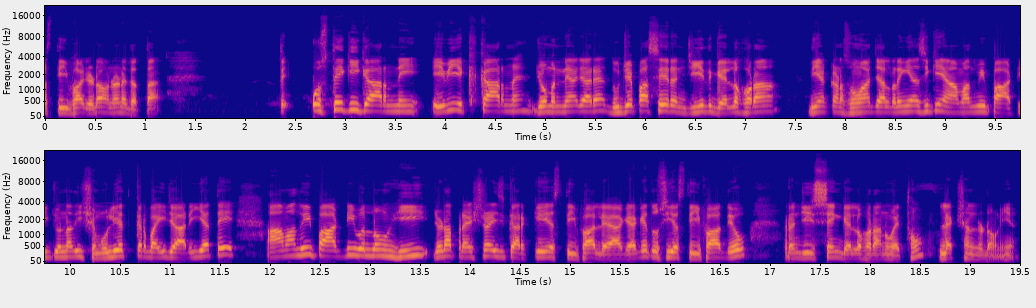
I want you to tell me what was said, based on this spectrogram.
ਅਸਤੀਫਾ ਜਿਹੜਾ ਉਹਨਾਂ ਨੇ ਦਿੱਤਾ। ਤੇ ਉਸ ਦੇ ਕੀ ਕਾਰਨ ਨੇ? ਇਹ ਵੀ ਇੱਕ ਕਾਰਨ ਹੈ ਜੋ ਮੰਨਿਆ ਜਾ ਰਿਹਾ। ਦੂਜੇ ਪਾਸੇ ਰਣਜੀਤ ਗਿੱਲ ਹੋਰਾਂ ਦੀਆਂ ਕਣਸੂਆਂ ਚੱਲ ਰਹੀਆਂ ਸੀ ਕਿ ਆਮ ਆਦਮੀ ਪਾਰਟੀ 'ਚ ਉਹਨਾਂ ਦੀ ਸ਼ਮੂਲੀਅਤ ਕਰਵਾਈ ਜਾ ਰਹੀ ਹੈ ਤੇ ਆਮ ਆਦਮੀ ਪਾਰਟੀ ਵੱਲੋਂ ਹੀ ਜਿਹੜਾ ਪ੍ਰੈਸ਼ਰਾਈਜ਼ ਕਰਕੇ ਅਸਤੀਫਾ ਲਿਆ ਗਿਆ ਕਿ ਤੁਸੀਂ ਅਸਤੀਫਾ ਦਿਓ। ਰਣਜੀਤ ਸਿੰਘ ਗਿੱਲ ਹੋਰਾਂ ਨੂੰ ਇੱਥੋਂ ਇਲੈਕਸ਼ਨ ਲੜਾਉਣੀ ਹੈ।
